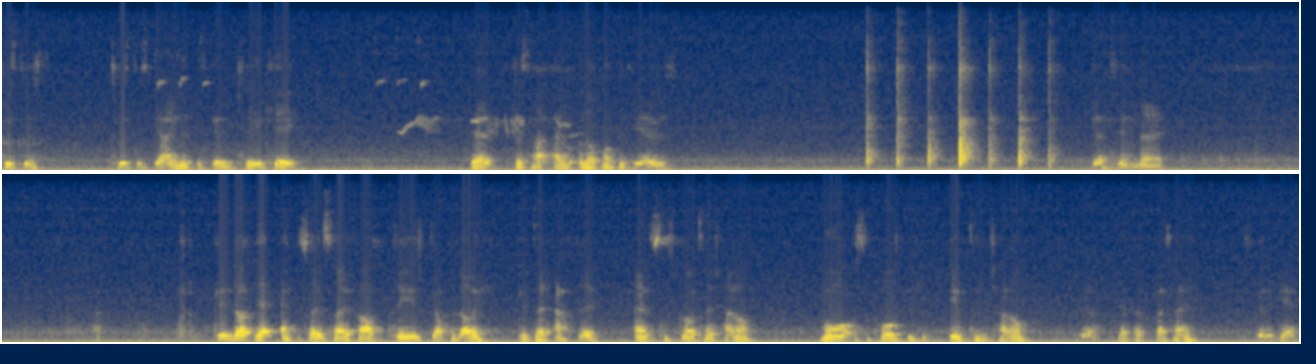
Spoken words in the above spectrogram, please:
Twister's, Twister's game is getting cheeky. Yeah, just had a lot more videos. Get in there. If you like the episode so far, please drop a like, good day after, and subscribe to the channel. More support you can give to the channel, the, the better it's gonna get.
